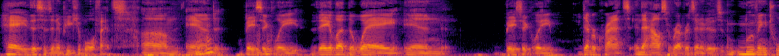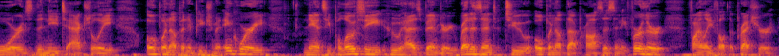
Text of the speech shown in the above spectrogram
hey, this is an impeachable offense. Um, and basically, they led the way in basically Democrats in the House of Representatives moving towards the need to actually open up an impeachment inquiry. Nancy Pelosi, who has been very reticent to open up that process any further, finally felt the pressure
